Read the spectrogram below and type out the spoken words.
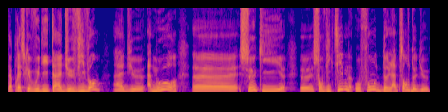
d'après ce que vous dites, à un Dieu vivant, à un Dieu amour, ceux qui sont victimes au fond de l'absence de Dieu.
